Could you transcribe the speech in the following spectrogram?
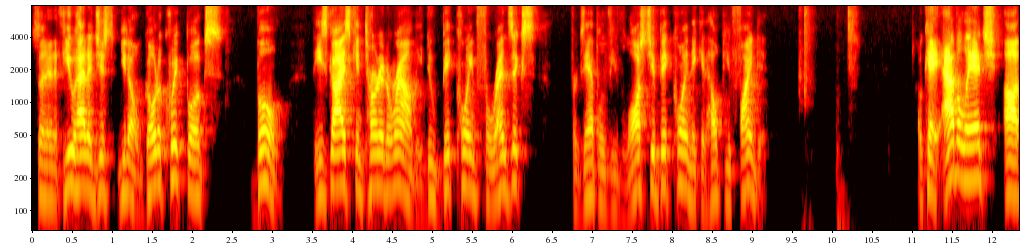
So that if you had to just, you know, go to QuickBooks, boom, these guys can turn it around. They do Bitcoin forensics. For example, if you've lost your Bitcoin, they can help you find it. Okay, Avalanche, uh,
